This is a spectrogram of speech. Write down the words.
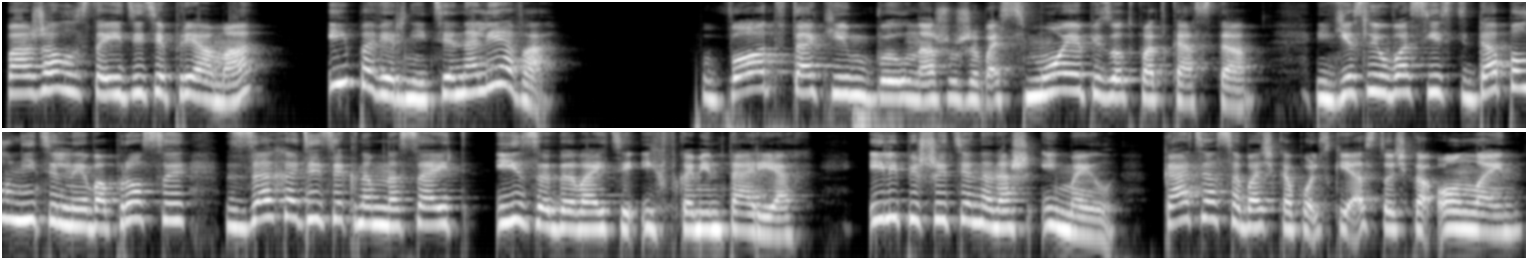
Пожалуйста, идите прямо и поверните налево. Вот таким был наш уже восьмой эпизод подкаста. Если у вас есть дополнительные вопросы, заходите к нам на сайт и задавайте их в комментариях. Или пишите на наш имейл катя собачка онлайн.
